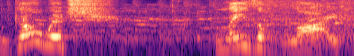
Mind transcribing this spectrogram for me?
we go with Blaze of Life.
